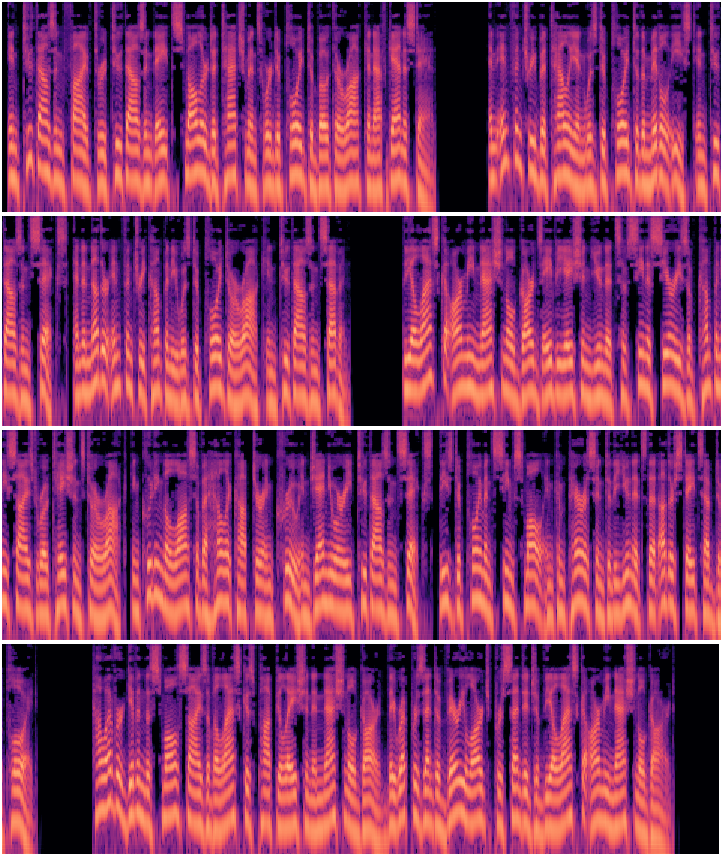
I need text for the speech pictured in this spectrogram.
In 2005 through 2008 smaller detachments were deployed to both Iraq and Afghanistan. An infantry battalion was deployed to the Middle East in 2006, and another infantry company was deployed to Iraq in 2007. The Alaska Army National Guard's aviation units have seen a series of company-sized rotations to Iraq, including the loss of a helicopter and crew in January 2006. These deployments seem small in comparison to the units that other states have deployed. However given the small size of Alaska's population and National Guard they represent a very large percentage of the Alaska Army National Guard.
